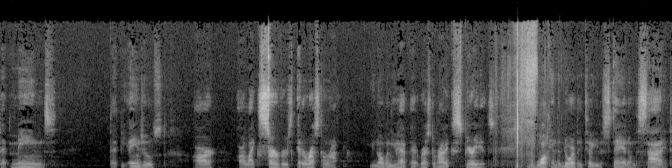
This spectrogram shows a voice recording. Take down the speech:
that means that the angels are are like servers at a restaurant. You know when you have that restaurant experience, you walk in the door, they tell you to stand on the side.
